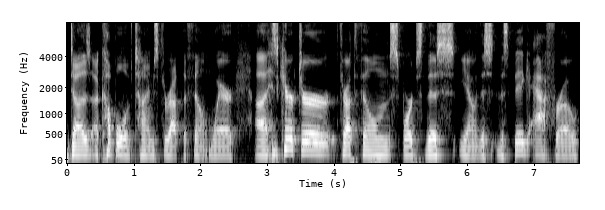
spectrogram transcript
does a couple of times throughout the film, where uh, his character throughout the film sports this, you know, this this big afro,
